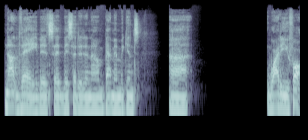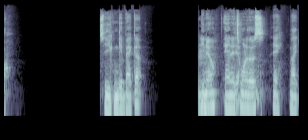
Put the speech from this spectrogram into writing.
not they. They said they said it in um, Batman Begins. Uh, why do you fall? So you can get back up. You Mm. know, and it's Yeah. one of those. Hey, like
